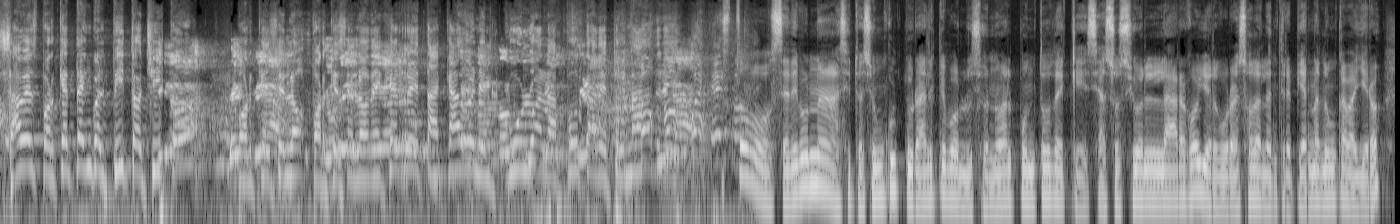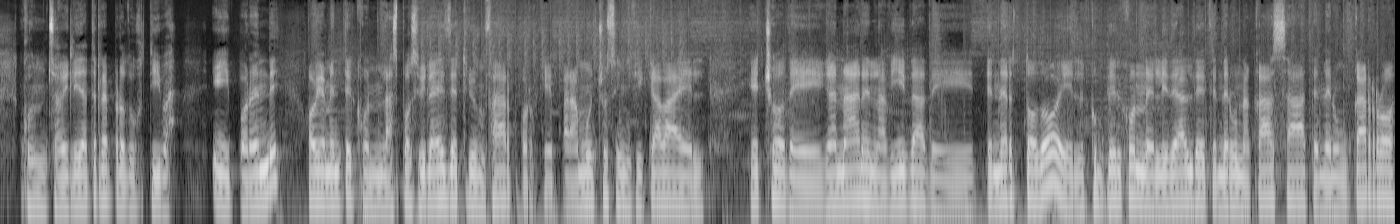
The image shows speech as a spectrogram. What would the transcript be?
¿Sabes por qué tengo el pito, chico? Porque se lo, porque se lo dejé retacado en el culo a la puta de tu madre. Esto se debe a una situación cultural que evolucionó al punto de que se asoció el largo y el grueso de la entrepierna de un caballero con su habilidad reproductiva. Y por ende, obviamente con las posibilidades de triunfar, porque para muchos significaba el hecho de ganar en la vida, de tener todo, el cumplir con el ideal de tener una casa, tener un carro,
